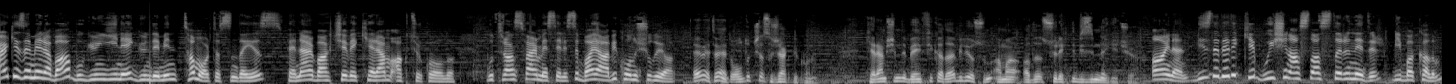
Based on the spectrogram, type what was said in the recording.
Herkese merhaba. Bugün yine gündemin tam ortasındayız. Fenerbahçe ve Kerem Aktürkoğlu. Bu transfer meselesi bayağı bir konuşuluyor. Evet evet oldukça sıcak bir konu. Kerem şimdi Benfica'da biliyorsun ama adı sürekli bizimle geçiyor. Aynen. Biz de dedik ki bu işin aslı astarı nedir? Bir bakalım.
